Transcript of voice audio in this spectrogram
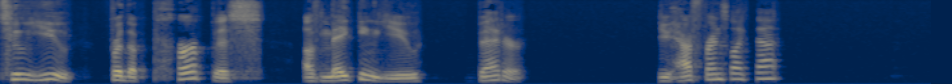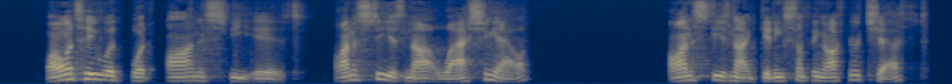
to you for the purpose of making you better. Do you have friends like that? Well, I want to tell you what, what honesty is. Honesty is not lashing out. Honesty is not getting something off your chest.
